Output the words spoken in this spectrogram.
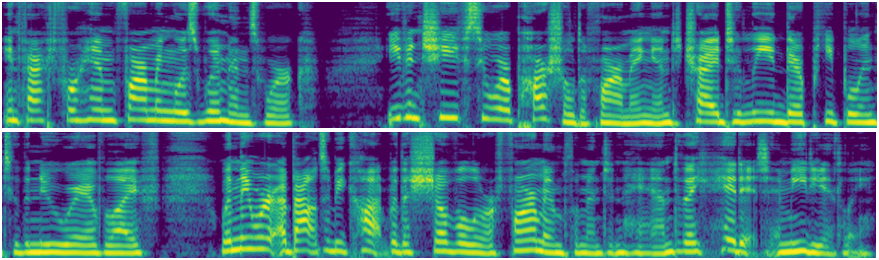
In fact, for him, farming was women's work, even chiefs who were partial to farming and tried to lead their people into the new way of life, when they were about to be caught with a shovel or a farm implement in hand, they hid it immediately.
